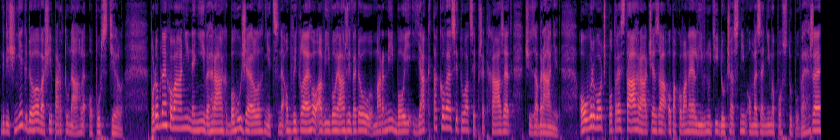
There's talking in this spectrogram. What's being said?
když někdo vaši partu náhle opustil. Podobné chování není ve hrách bohužel nic neobvyklého a vývojáři vedou marný boj, jak takové situaci předcházet či zabránit. Overwatch potrestá hráče za opakované opakované lívnutí dočasným omezením postupu ve hře,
